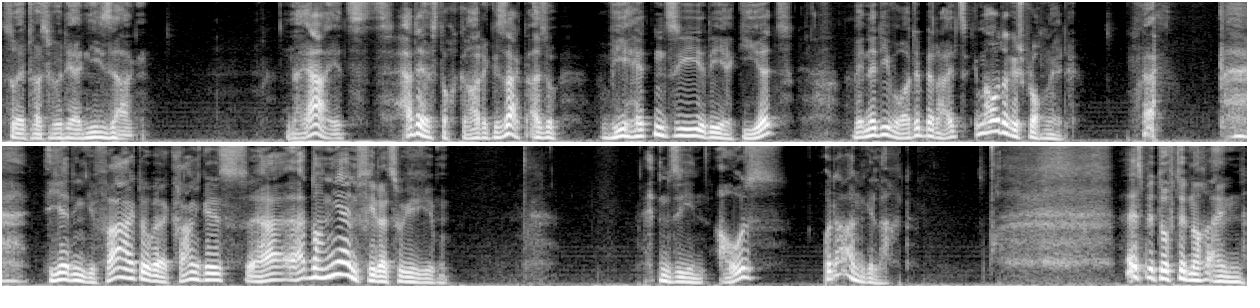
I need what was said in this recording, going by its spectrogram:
So etwas würde er nie sagen. Naja, jetzt hat er es doch gerade gesagt. Also, wie hätten Sie reagiert, wenn er die Worte bereits im Auto gesprochen hätte. Ich hätte ihn gefragt, ob er krank ist. Er hat noch nie einen Fehler zugegeben. Hätten Sie ihn aus- oder angelacht? Es bedurfte noch ein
